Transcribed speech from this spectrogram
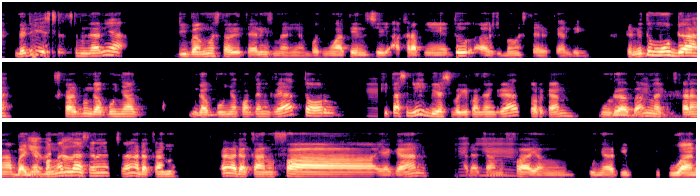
jadi se- sebenarnya dibangun storytelling sebenarnya buat nguatin si akrabnya itu harus dibangun storytelling dan itu mudah sekalipun nggak punya nggak punya konten kreator Hmm. kita sendiri bisa sebagai konten kreator kan mudah Hmm. banget sekarang banyak Iya, banget betul. lah sekarang sekarang ada kan sekarang ada Canva ya kan ada Mm-mm. Canva yang punya ribuan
